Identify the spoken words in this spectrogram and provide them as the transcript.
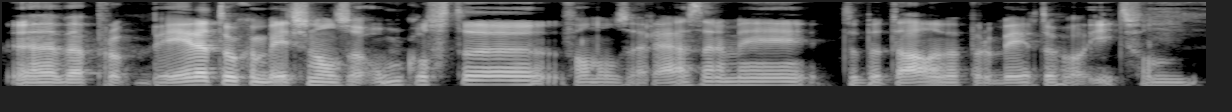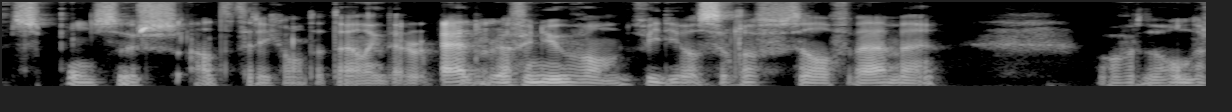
Eh wij proberen toch een beetje onze omkosten van onze reis daarmee te betalen. We proberen toch wel iets van sponsors aan te trekken, want uiteindelijk de ad revenue van video's zelf, zelf wij met over de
